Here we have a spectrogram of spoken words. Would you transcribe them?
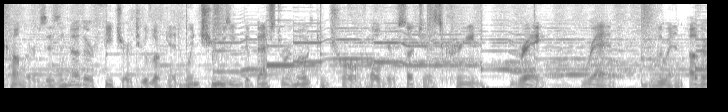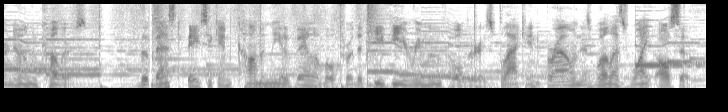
Colors is another feature to look at when choosing the best remote control holder such as cream, gray, red, blue and other known colors. The best basic and commonly available for the TV remove holder is black and brown as well as white also.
